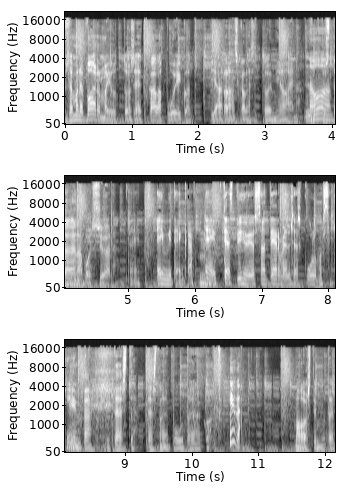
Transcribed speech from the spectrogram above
semmoinen varma juttu on se, että kalapuikot ja ranskalaiset toimii aina. No. Mutta sitä enää voi syödä. Ei, ei mitenkään. Mm. Ei, pitäisi pysyä jossain terveellisessä kulmassakin. Niinpä, niin tästä, tästä me puhutaan ihan kohta. Hyvä. Mä ostin muuten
